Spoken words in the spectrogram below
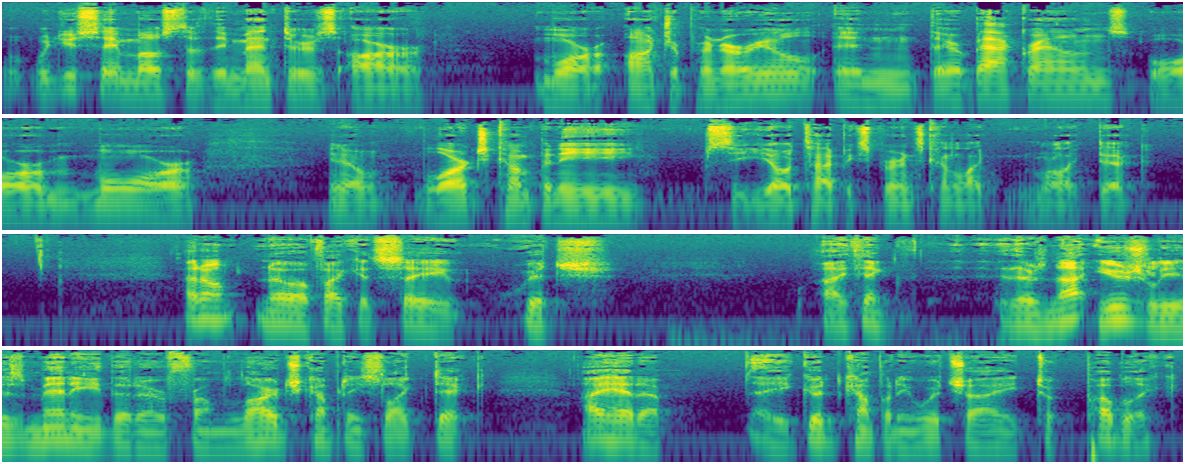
Would you say most of the mentors are more entrepreneurial in their backgrounds, or more, you know, large company CEO type experience, kind of like more like Dick? I don't know if I could say which. I think there's not usually as many that are from large companies like Dick. I had a a good company which I took public,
